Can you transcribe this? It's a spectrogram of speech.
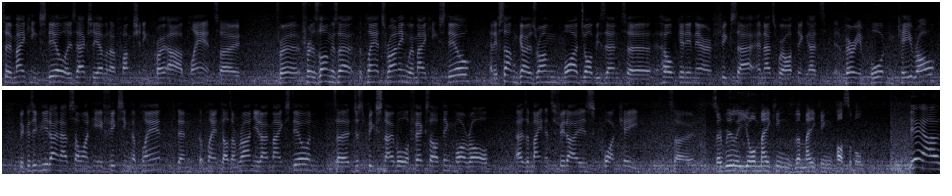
to making steel is actually having a functioning pro, uh, plant. So for, for as long as that, the plant's running, we're making steel. And if something goes wrong, my job is then to help get in there and fix that. And that's where I think that's a very important key role. Because if you don't have someone here fixing the plant, then the plant doesn't run, you don't make steel. And so just big snowball effect. So I think my role as a maintenance fitter is quite key. So, so really, you're making the making possible. Yeah,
